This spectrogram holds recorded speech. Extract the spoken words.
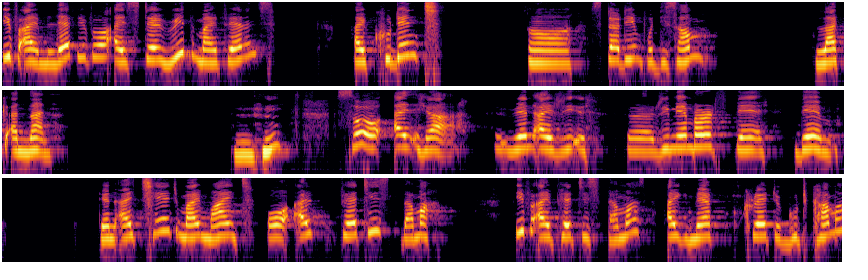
If I'm lay people, I stay with my parents. I couldn't uh, study Buddhism like a nun. Mhm. So I yeah, when I re, uh, remembered the, them, then I changed my mind. Or I practice Dhamma. If I practice Dhamma, I make create a good karma.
